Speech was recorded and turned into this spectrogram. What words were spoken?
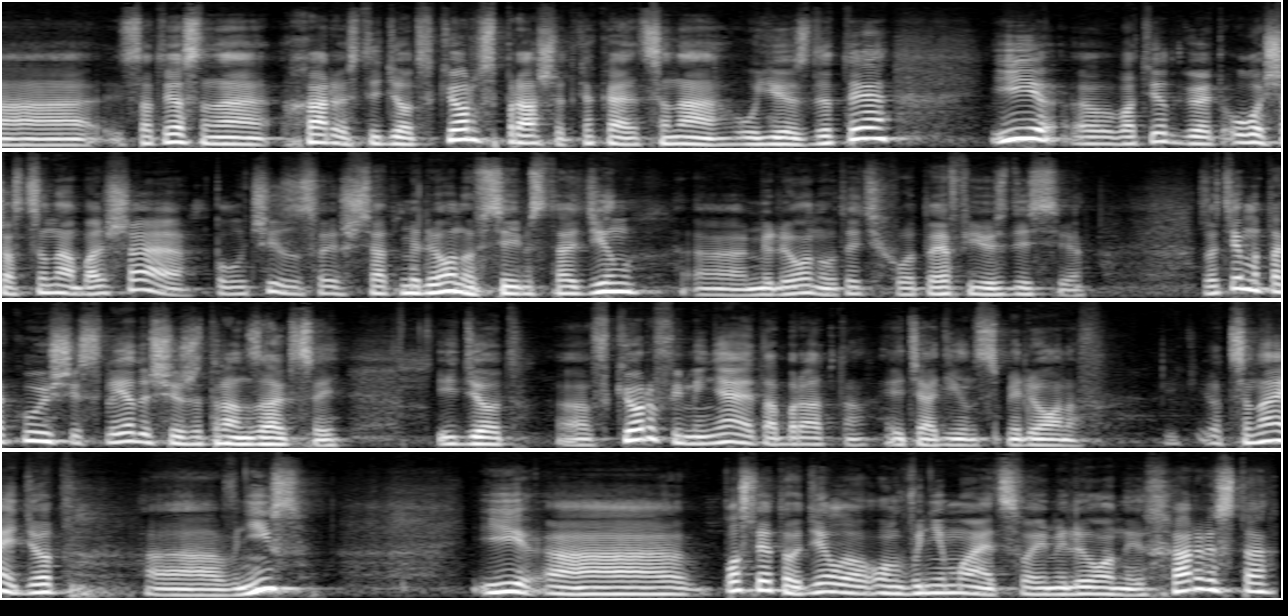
А, соответственно, Harvest идет в Curve, спрашивает, какая цена у USDT, и э, в ответ говорит, о, сейчас цена большая, получи за свои 60 миллионов 71 э, миллион вот этих вот FUSDC. Затем атакующий следующей же транзакцией идет э, в Curve и меняет обратно эти 11 миллионов. Цена идет вниз, и после этого дела он вынимает свои миллионы из Харвеста,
